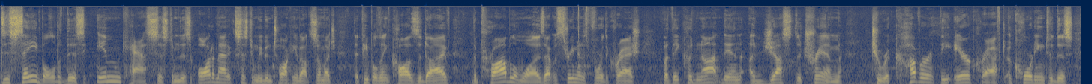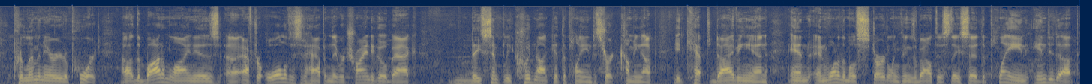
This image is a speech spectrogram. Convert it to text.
disabled this MCAS system, this automatic system we've been talking about so much that people think caused the dive. The problem was that was three minutes before the crash, but they could not then adjust the trim to recover the aircraft according to this preliminary report. Uh, the bottom line is, uh, after all of this had happened, they were trying to go back they simply could not get the plane to start coming up. It kept diving in. And, and one of the most startling things about this, they said the plane ended up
